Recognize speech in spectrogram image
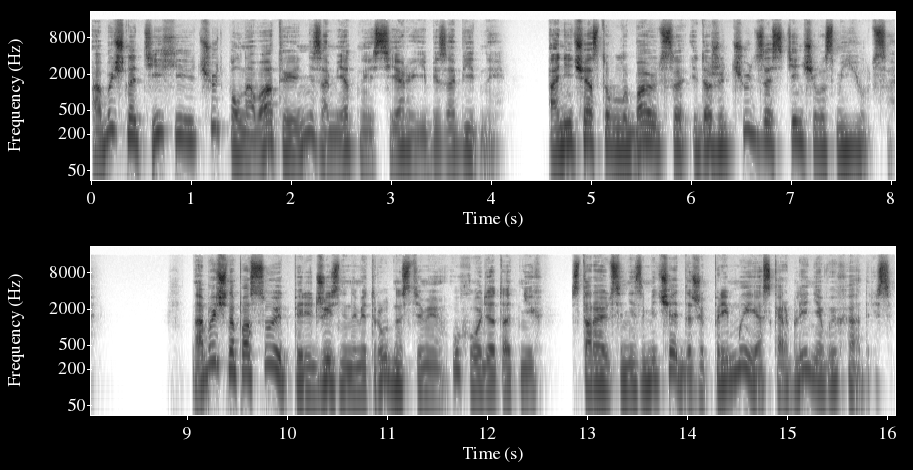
обычно тихие, чуть полноватые, незаметные, серые и безобидные. Они часто улыбаются и даже чуть застенчиво смеются. Обычно пасуют перед жизненными трудностями, уходят от них, стараются не замечать даже прямые оскорбления в их адрес.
